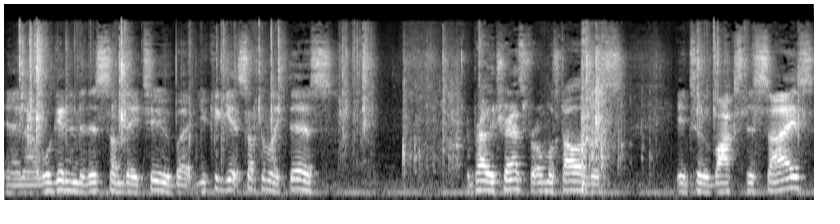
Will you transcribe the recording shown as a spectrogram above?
and uh, we'll get into this someday too. But you could get something like this and probably transfer almost all of this into a box this size,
